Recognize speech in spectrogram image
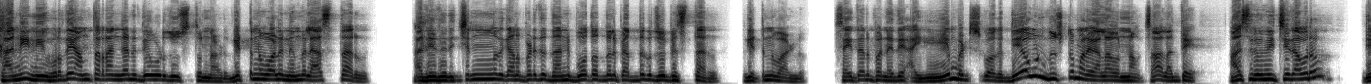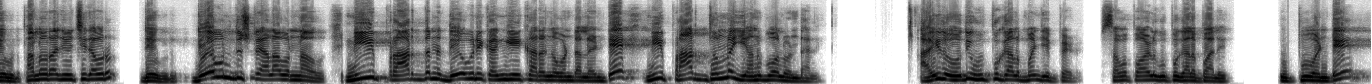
కానీ నీ హృదయ అంతరంగాన్ని దేవుడు చూస్తున్నాడు. గిట్టని వాళ్ళు నిందలేస్తారు. అది అదేదో చిన్నది కనపడితే దాన్ని బోతద్దులు పెద్దకు చూపిస్తారు. గిట్టని వాళ్ళు. సైతాన్ పని అదే. అయ్యేం ఏం పట్టించుకోక. దేవుని దృష్టిలో మనం ఎలా ఉన్నాం? చాలు అంతే. ఆశీర్వాదం ఇచ్చేది ఎవరు? దేవుడు. పర్లవరాజు ఇచ్చేది ఎవరు? దేవుడు. దేవుని దృష్టిలో ఎలా ఉన్నావు? నీ ప్రార్థన దేవునికి అంగీకారంగా ఉండాలంటే నీ ప్రార్థనలో ఈ అనుభవాలు ఉండాలి. ఐదోది ఉప్పు కలపమని చెప్పాడు. సమపాళ్ళకు ఉప్పు కలపాలి. ఉప్పు అంటే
